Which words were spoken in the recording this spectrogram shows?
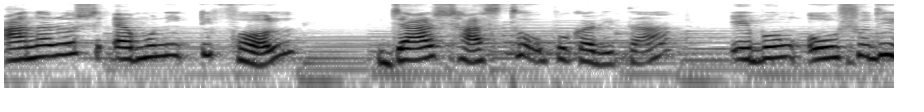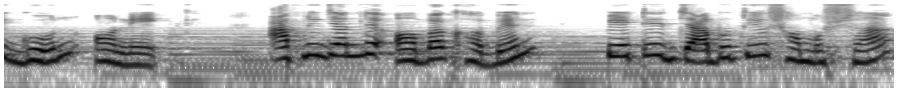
আনারস এমন একটি ফল যার স্বাস্থ্য উপকারিতা এবং ঔষধি গুণ অনেক। আপনি জানলে অবাক হবেন, পেটের যাবতীয় সমস্যা,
